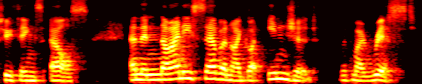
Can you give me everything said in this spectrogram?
two things else. And then 97, I got injured with my wrist.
